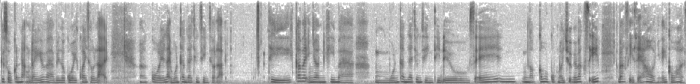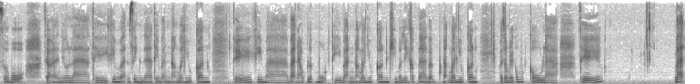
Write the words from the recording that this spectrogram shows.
cái số cân nặng đấy và bây giờ cô ấy quay trở lại. Uh, cô ấy lại muốn tham gia chương trình trở lại thì các bệnh nhân khi mà muốn tham gia chương trình thì đều sẽ có một cuộc nói chuyện với bác sĩ. Bác sĩ sẽ hỏi những cái câu hỏi sơ bộ. Chẳng hạn như là thế khi mà bạn sinh ra thì bạn nặng bao nhiêu cân? Thế khi mà bạn học lớp 1 thì bạn nặng bao nhiêu cân? Khi mà lên cấp 3 bạn nặng bao nhiêu cân? Và trong đấy có một câu là thế bạn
